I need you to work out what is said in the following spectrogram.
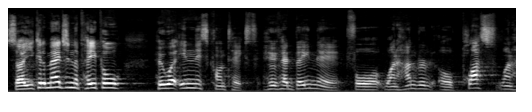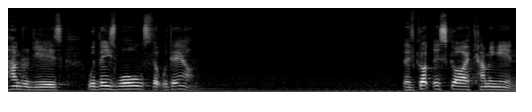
So you could imagine the people who were in this context, who had been there for 100 or plus 100 years with these walls that were down. They've got this guy coming in.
